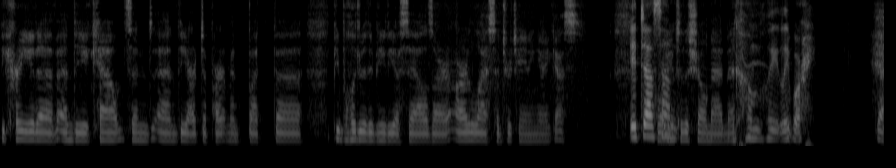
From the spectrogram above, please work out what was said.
the creative and the accounts and and the art department, but the people who do the media sales are are less entertaining, I guess. It does sound to the show Mad Men. completely boring. Yeah.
